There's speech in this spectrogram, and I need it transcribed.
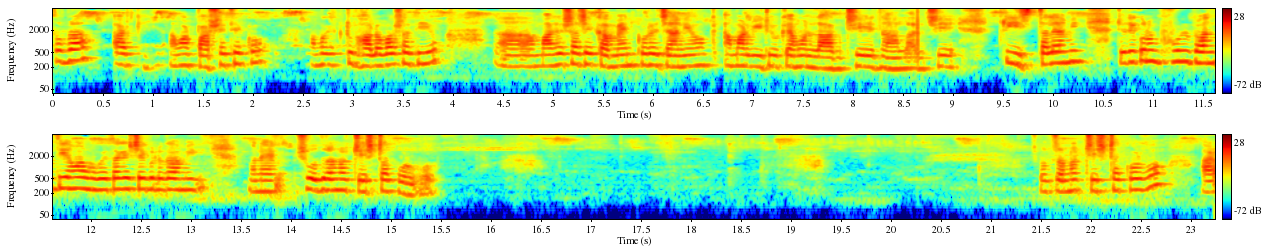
তোমরা আর কি, আমার পাশে থেকো। আমাকে একটু ভালোবাসা দিও। মাঝে সাঝে কমেন্ট করে জানিও আমার ভিডিও কেমন লাগছে, না লাগছে। প্লিজ তাহলে আমি যদি কোনো ভুল ভ্রান্তি আমার হয়ে থাকে, সেগুলোকে আমি মানে শোধরানোর চেষ্টা করব। শোধরানোর চেষ্টা করব। আর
